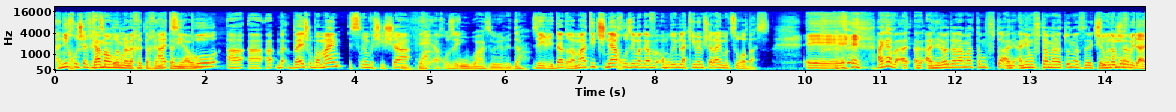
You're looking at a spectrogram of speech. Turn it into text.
אני חושב כמה שהציבור... אומרים ללכת אחרי נתניהו? הציבור, באש ובמים, 26 אה, אחוזים. וואו, זו ירידה. זה ירידה דרמטית. 2 אחוזים, אגב, אומרים להקים ממשלה עם מנסור עבאס. אה, אגב, אני לא יודע למה אתה מופתע, אני, מופתע מהנתון הזה. שהוא נמוך מדי.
